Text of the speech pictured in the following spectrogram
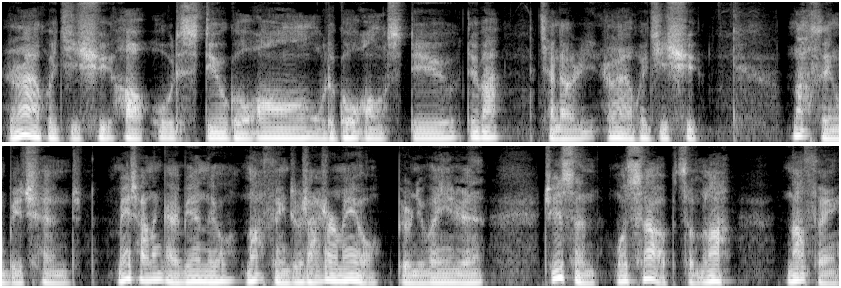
仍然会继续。好，would still go on，would go on still，对吧？强调仍然会继续，Nothing will be changed，没啥能改变的哟。Nothing 就啥事儿没有。比如你问一人，Jason，What's up？怎么了？Nothing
